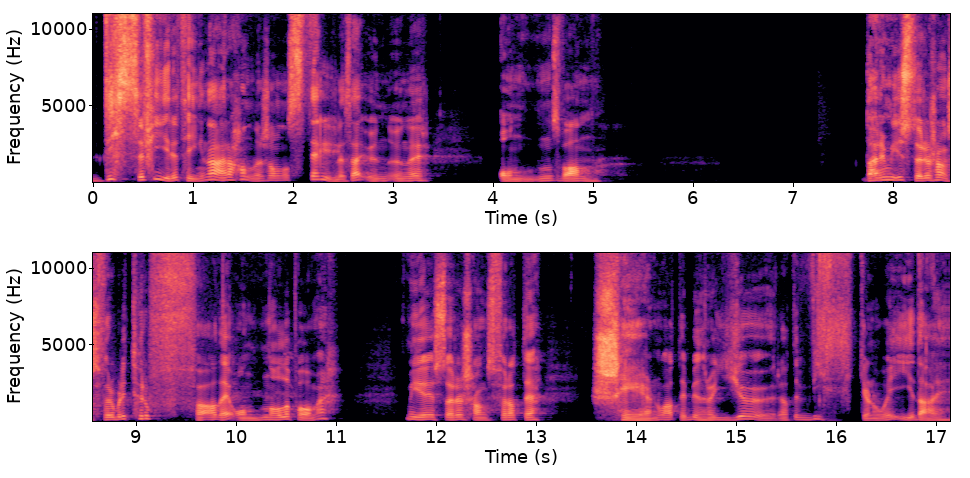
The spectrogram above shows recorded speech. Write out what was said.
Disse fire tingene her handler om å stelle seg under åndens vann. Da er det mye større sjanse for å bli truffet av det ånden holder på med. Mye større sjanse for at det skjer noe, at det begynner å gjøre, at det virker noe i deg.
